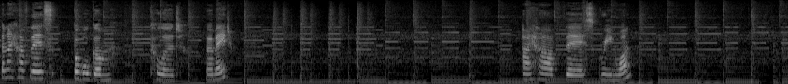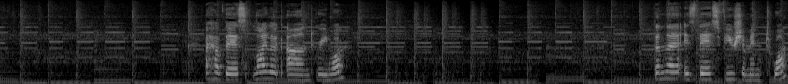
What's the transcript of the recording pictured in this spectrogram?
Then I have this bubblegum coloured mermaid. I have this green one. I have this lilac and green one. Then there is this fuchsia mint one.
